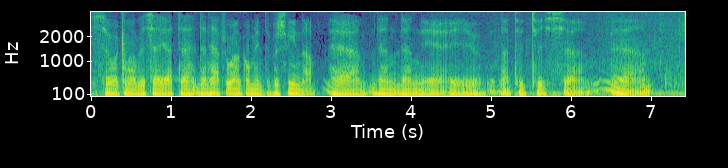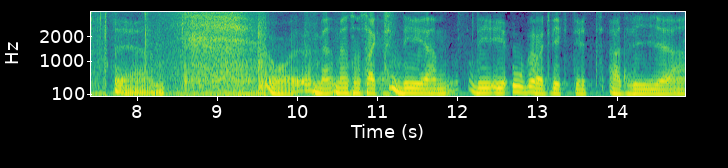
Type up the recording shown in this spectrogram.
så kan man väl säga att eh, den här frågan kommer inte försvinna. Ehm, den, den är, är ju naturligtvis eh, och, men, men, som sagt, det, det, är oerhört viktigt att vi, eh,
